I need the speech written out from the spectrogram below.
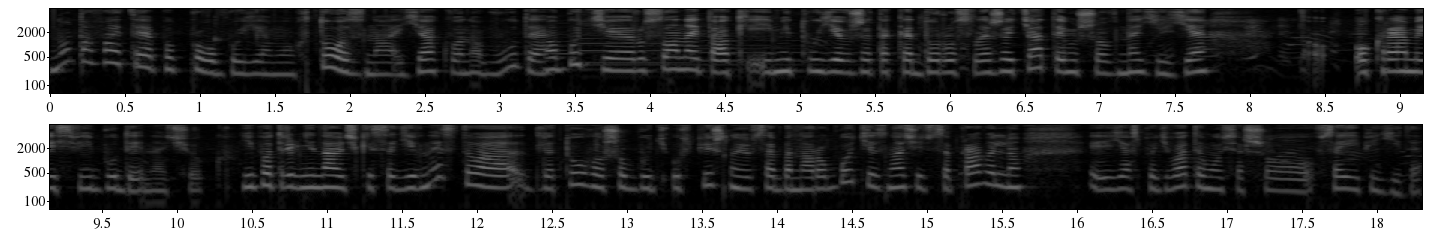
Ну, давайте попробуємо. Хто знає, як воно буде. Мабуть, Руслана і так імітує вже таке доросле життя, тим, що в неї є окремий свій будиночок. Їй потрібні навички садівництва для того, щоб бути успішною у себе на роботі, значить, все правильно. Я сподіватимуся, що все їй підійде.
